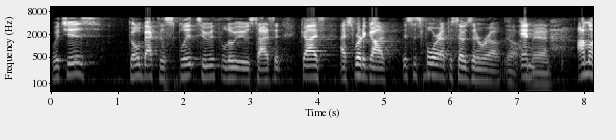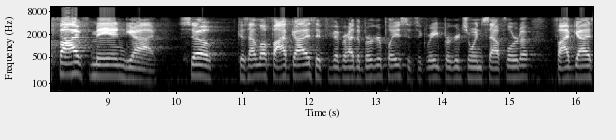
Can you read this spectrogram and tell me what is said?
which is going back to the split tooth Louis Oosthuizen. Guys, I swear to God, this is four episodes in a row. Oh and man. I'm a five man guy. So, because I love Five Guys. If you've ever had the burger place, it's a great burger joint in South Florida. Five Guys.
